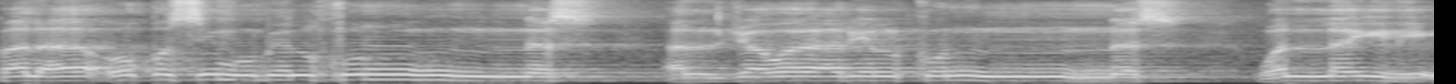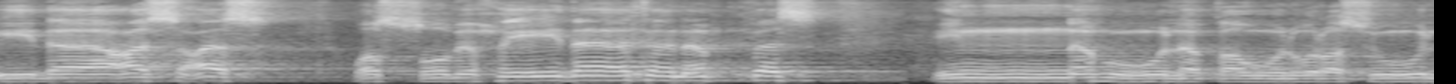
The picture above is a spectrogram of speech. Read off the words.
فلا أقسم بالخنس الجوار الكنس. والليل إذا عسعس والصبح إذا تنفس إنه لقول رسول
